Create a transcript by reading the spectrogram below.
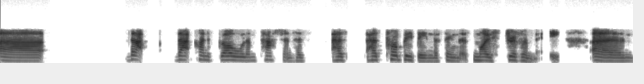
uh, that that kind of goal and passion has has has probably been the thing that's most driven me. Um,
